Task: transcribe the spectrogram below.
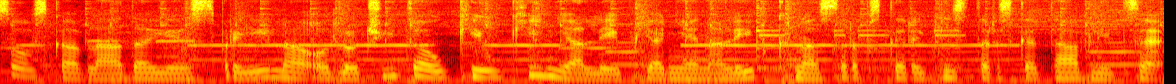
Kosovska vlada je sprejela odločitev, ki ukinja lepljanje nalepk na srpske registerske tablice.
